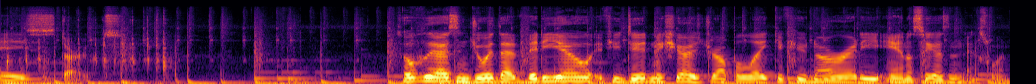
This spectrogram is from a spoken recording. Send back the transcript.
a start. So hopefully you guys enjoyed that video. If you did, make sure you guys drop a like if you're not already and I'll see you guys in the next one.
